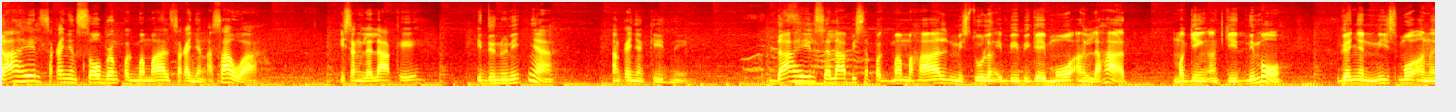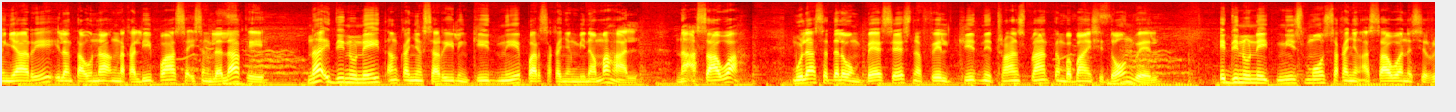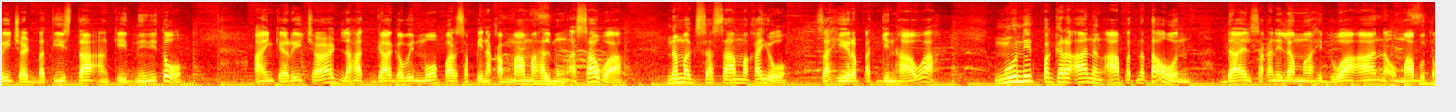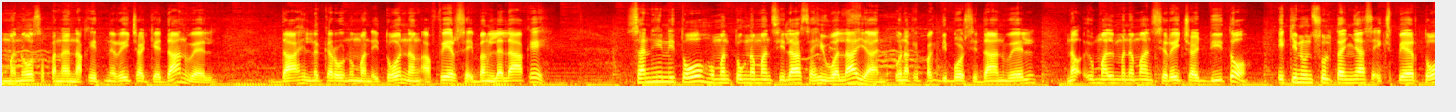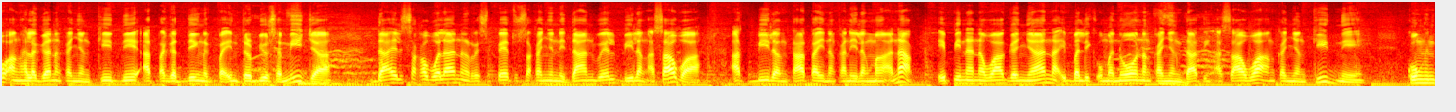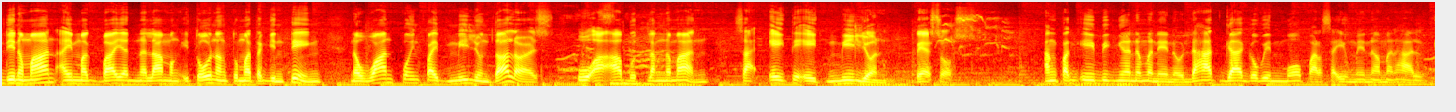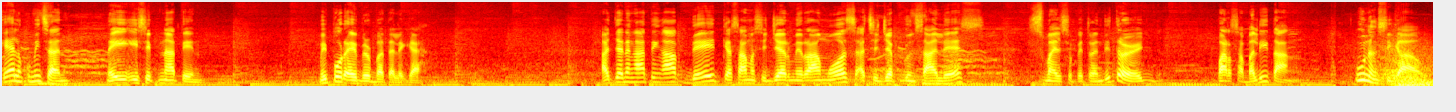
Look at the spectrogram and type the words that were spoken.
Dahil sa kanyang sobrang pagmamahal sa kanyang asawa, isang lalaki, idinunit niya ang kanyang kidney. Dahil sa labis na pagmamahal, mistulang ibibigay mo ang lahat, maging ang kidney mo. Ganyan mismo ang nangyari ilang taon na ang nakalipas sa isang lalaki na idinonate ang kanyang sariling kidney para sa kanyang minamahal na asawa. Mula sa dalawang beses na failed kidney transplant ng babaeng si Donwell, idinonate mismo sa kanyang asawa na si Richard Batista ang kidney nito. Ayon kay Richard, lahat gagawin mo para sa pinakamamahal mong asawa na magsasama kayo sa hirap at ginhawa. Ngunit pagkaraan ng apat na taon, dahil sa kanilang mga hidwaan na umabot umano sa pananakit ni Richard kay Danwell, dahil nagkaroon naman ito ng affair sa ibang lalaki. Sanhin nito, humantong naman sila sa hiwalayan o nakipag-divorce si Danwell na umalma naman si Richard dito. Ikinonsulta niya sa eksperto ang halaga ng kanyang kidney at agad ding nagpa-interview sa media dahil sa kawalan ng respeto sa kanya ni Danwell bilang asawa at bilang tatay ng kanilang mga anak. Ipinanawagan niya na ibalik umano ng kanyang dating asawa ang kanyang kidney kung hindi naman ay magbayad na lamang ito ng tumataginting na 1.5 million dollars o aabot lang naman sa 88 million pesos. Ang pag-ibig nga naman eh, no, lahat gagawin mo para sa iyong minamahal. Kaya lang kuminsan, naiisip natin, may forever ba talaga? At yan ang ating update kasama si Jeremy Ramos at si Jeff Gonzalez. Smile Super 23rd para sa Balitang Unang Sigaw.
